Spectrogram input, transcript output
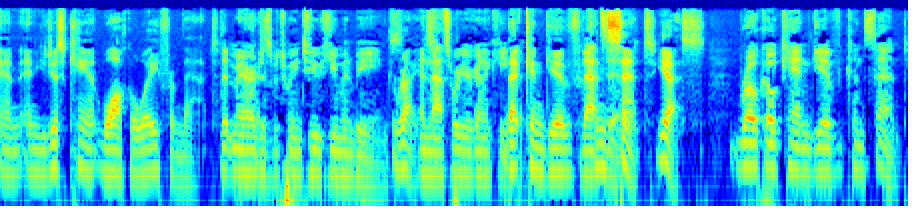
and and you just can't walk away from that. that marriage is between two human beings. Right. And that's where you're going to keep That it. can give That's it. consent. Yes, Rocco can give consent.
